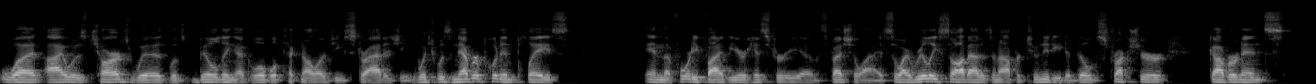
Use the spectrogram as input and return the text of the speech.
what I was charged with was building a global technology strategy, which was never put in place in the 45 year history of specialized. So I really saw that as an opportunity to build structure, governance,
